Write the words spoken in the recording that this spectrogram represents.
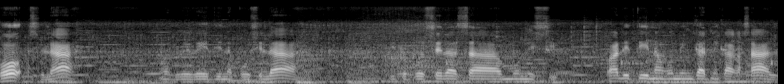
po sila magre-ready na po sila dito po sila sa municipality ng Umingat ni Kakasal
